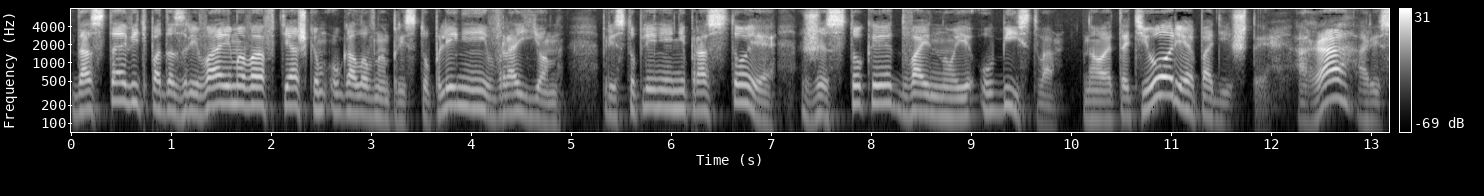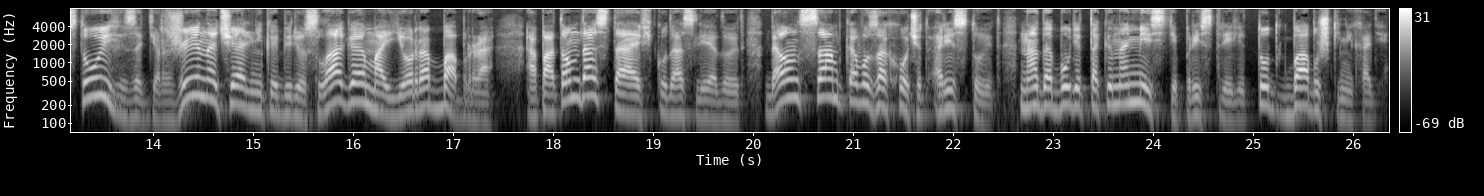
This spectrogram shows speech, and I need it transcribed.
доставить подозреваемого в тяжком уголовном преступлении в район. Преступление непростое, жестокое двойное убийство. Но это теория, подишь ты. Ага, арестуй, задержи начальника Бирюслага майора Бабра, а потом доставь куда следует. Да он сам кого захочет арестует. Надо будет так и на месте пристрелить. Тут к бабушке не ходи.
